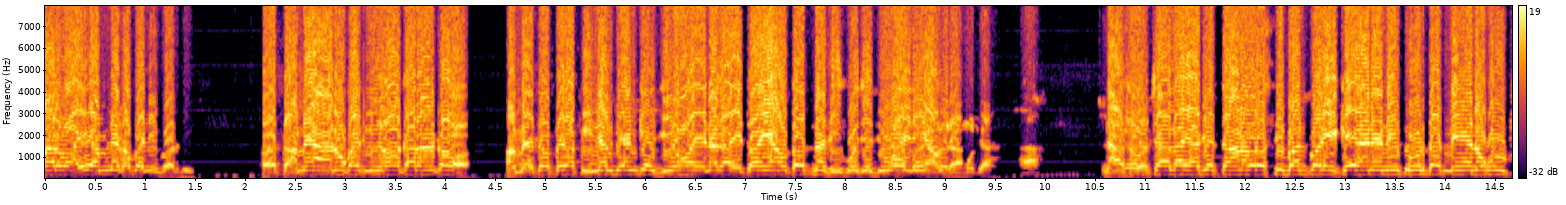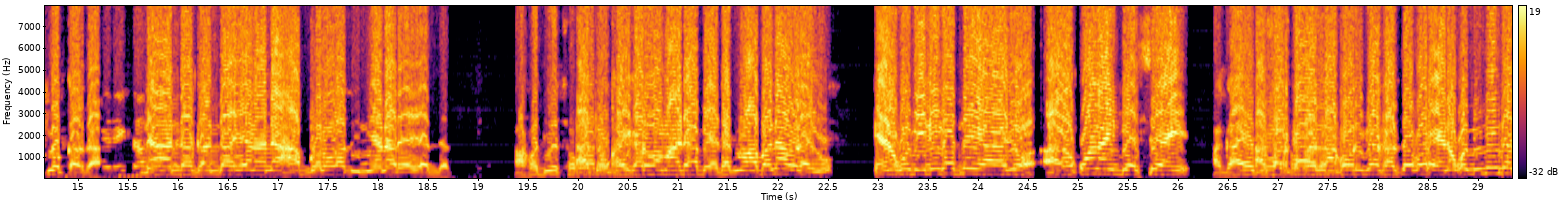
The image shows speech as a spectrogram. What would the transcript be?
મારવા એ અમને ખબર નહીં પડતી. હવે તમે આનું કંઈક નિરાકરણ કરો. અમે તો પેલા પિનલ બેન કે જે હોય એના એ તો અહીંયા આવતો જ નથી. કોઈ જે જોવા નહીં આવતા. ના શૌચાલય આજે ત્રણ વર્ષથી બંધ પડી. કે એને નહીં તોડતા જ નહીં એનો કોઈ ઉપયોગ કરતા. ને અંદર ગંદા છે ને અને હાફ ગલોડા દુનિયાના રહે અંદર. આખો દિવસ આ ચોખ્ખાઈ કરવા માટે આ બેઠકનું આ બનાવડાયું. એનો કોઈ મિનિંગ જ નહીં આ જો. આ કોણ અહીં બેસશે અહીં આ ગાયક સરકાર લાખો રૂપિયા ખર્ચો કરે એનો કોઈ મિનિંગ જ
